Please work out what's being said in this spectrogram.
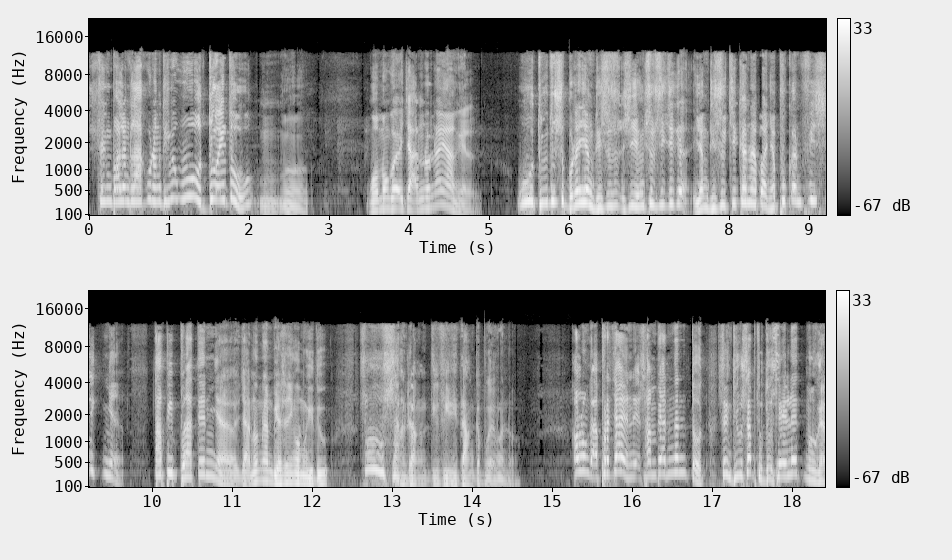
Sing paling laku nang TV wudu itu. Hmm, oh. Ngomong gue Cak Nun aja angel. Wudu itu sebenarnya yang disucikan, yang disucikan, yang disucikan apanya? Bukan fisiknya, tapi batinnya. Cak Nun kan biasanya ngomong gitu. Susah dong TV ditangkep gue ngono. Kalau nggak percaya nek sampean ngentut, sing diusap duduk selitmu kan.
